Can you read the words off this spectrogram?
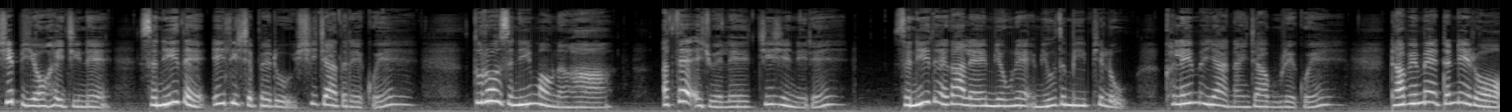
ရှစ်ပြောဟိတ်ကြီးနဲ့ဇနီးတဲ့အေလိရှဘက်တို့ရှိကြတဲ့ကွယ်သူတို့ဇနီးမောင်နှံဟာအသက်အရွယ်လဲကြီးရင်နေတယ်ဇနီးတွေကလည်းမြုံတဲ့အမျိုးသမီးဖြစ်လို့ကလေးမရနိုင်ကြဘူးတဲ့ကွယ် ဒါပေမဲ့တနေ့တော့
